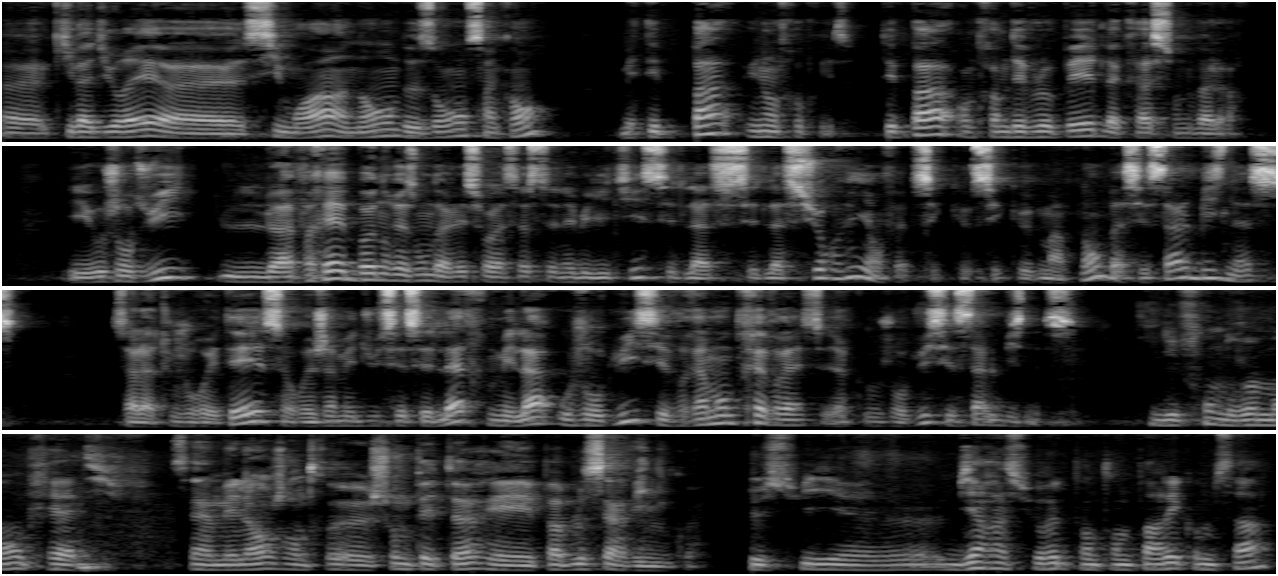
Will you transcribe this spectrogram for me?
euh, qui va durer 6 mois, 1 an, 2 ans, 5 ans, mais t'es pas une entreprise. T'es pas en train de développer de la création de valeur. Et aujourd'hui, la vraie bonne raison d'aller sur la sustainability, c'est de la, c'est de la survie en fait. C'est que, c'est que maintenant, bah, c'est ça le business. Ça l'a toujours été, ça aurait jamais dû cesser de l'être, mais là, aujourd'hui, c'est vraiment très vrai. C'est-à-dire qu'aujourd'hui, c'est ça le business. C'est l'effondrement créatif. C'est un mélange entre Schumpeter et Pablo Servigne, quoi. Je suis euh, bien rassuré de t'entendre parler comme ça,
